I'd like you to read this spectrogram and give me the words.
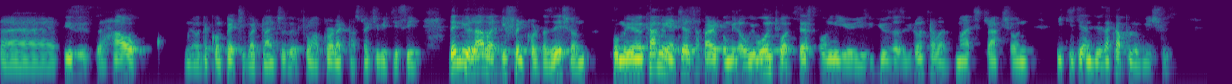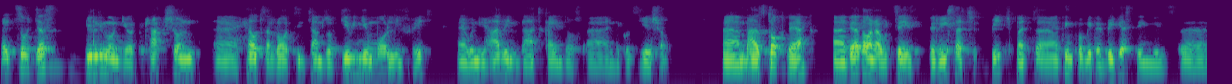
uh, this is how you know the competitive advantage from a product perspective, etc. Then you'll have a different conversation from when you're coming and tell Safaricom, you know, we want to access only your users, we don't have as much traction, etc. And there's a couple of issues, right? So just building on your traction uh, helps a lot in terms of giving you more leverage uh, when you're having that kind of uh, negotiation. Um, I'll stop there. Uh, the other one I would say is the research bit, but uh, I think for me the biggest thing is uh,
